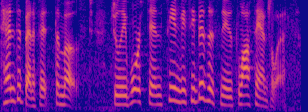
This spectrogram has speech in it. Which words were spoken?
tend to benefit the most. Julia Boorstin, CNBC Business News, Los Angeles.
